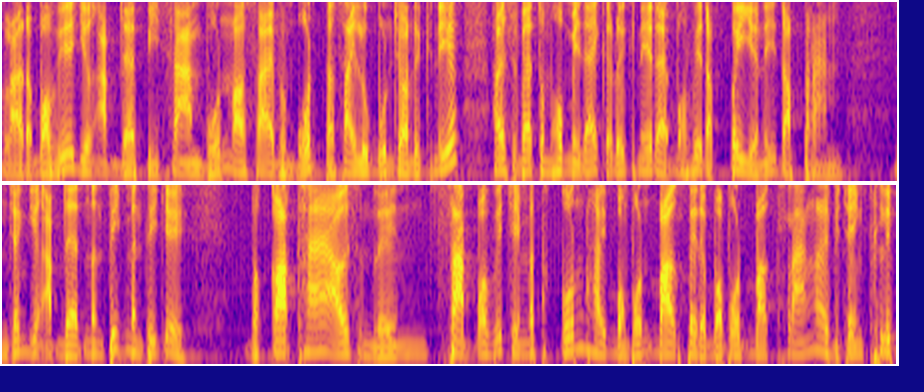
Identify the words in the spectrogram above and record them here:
កឡាតរបស់វាយើងអាប់ដេតពី39មក49តែសាយលូ4ចោលដូចគ្នាហើយសម្រាប់ទំហំមេដៃក៏ដូចគ្នាដែររបស់វា12អានេះ15អញ្ចឹងយើងអាប់ដេតមិនតិចមិនតិចទេ ប្រកាសថាឲ្យសម្លេងសាប់របស់វាចេញមកធ្ងន់ហើយបងប្អូនបើកពេលរបស់បងប្អូនបើកខ្លាំងហើយបញ្ចេញឃ្លីប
